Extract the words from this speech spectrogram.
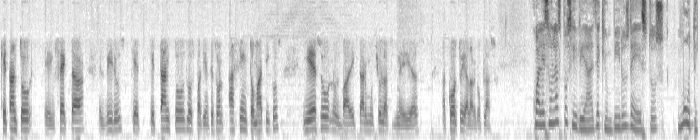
qué tanto infecta el virus, qué, qué tantos los pacientes son asintomáticos y eso nos va a dictar mucho las medidas a corto y a largo plazo. ¿Cuáles son las posibilidades de que un virus de estos mute,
